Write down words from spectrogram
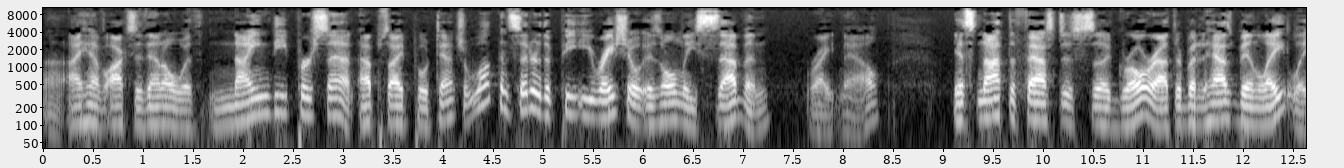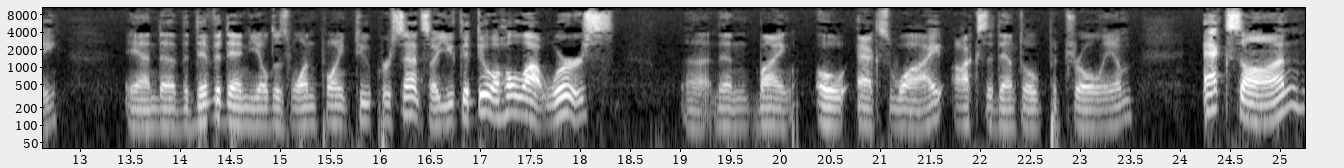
Uh, I have Occidental with 90% upside potential. Well, consider the PE ratio is only 7 right now. It's not the fastest uh, grower out there, but it has been lately. And uh, the dividend yield is 1.2%. So you could do a whole lot worse uh, than buying OXY, Occidental Petroleum. Exxon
